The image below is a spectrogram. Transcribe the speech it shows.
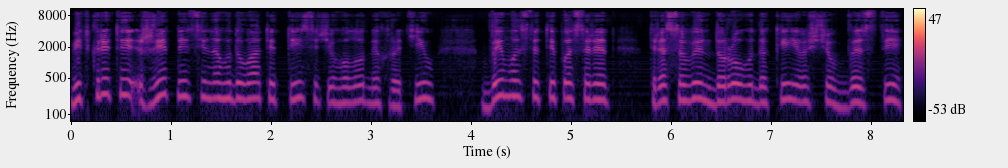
відкрити житниці, нагодувати тисячі голодних ротів, вимостити посеред трясовин дорогу до Києва, щоб ввести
